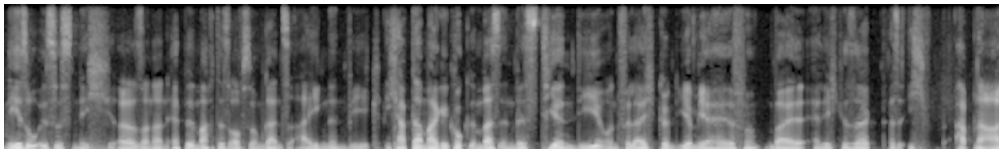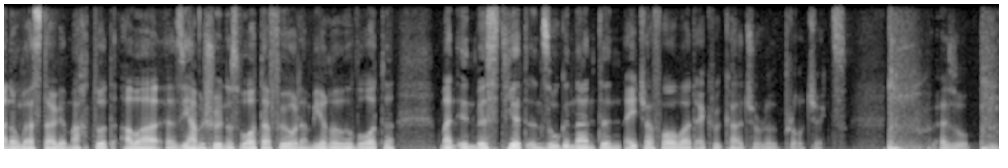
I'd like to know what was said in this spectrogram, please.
Nee, so ist es nicht, äh, sondern Apple macht es auf so einem ganz eigenen Weg. Ich habe da mal geguckt, in was investieren die und vielleicht könnt ihr mir helfen, weil ehrlich gesagt, also ich habe eine Ahnung, was da gemacht wird, aber äh, sie haben ein schönes Wort dafür oder mehrere Worte. Man investiert in sogenannte Nature Forward Agricultural Projects. also, pff,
